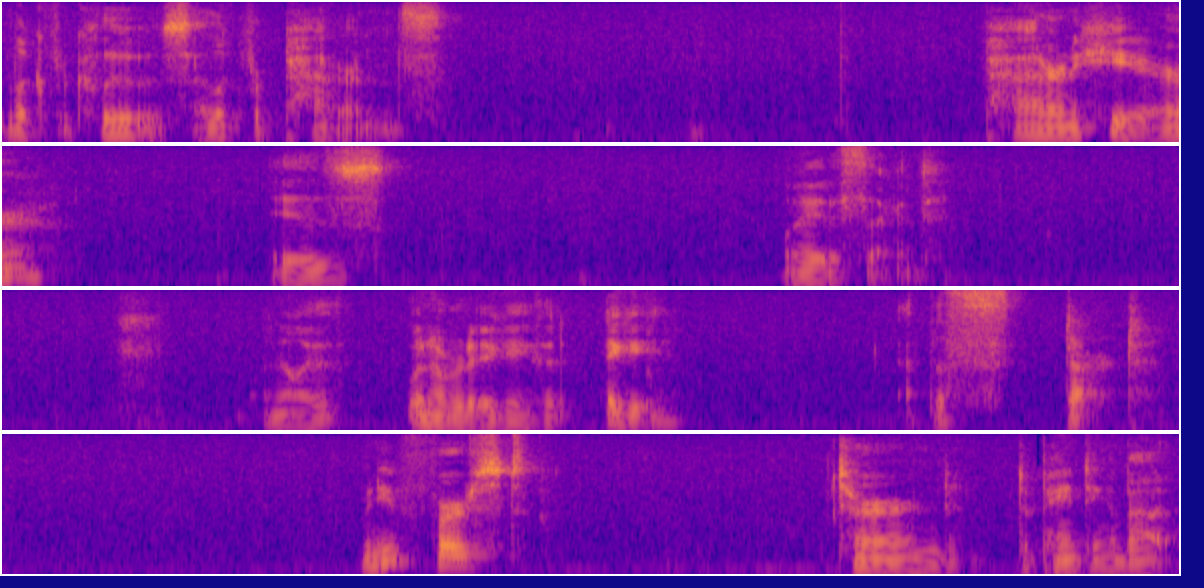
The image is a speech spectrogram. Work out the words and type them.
I look for clues. I look for patterns. Pattern here is. Wait a second. And I went over to Iggy and said, Iggy, at the start, when you first turned to painting about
